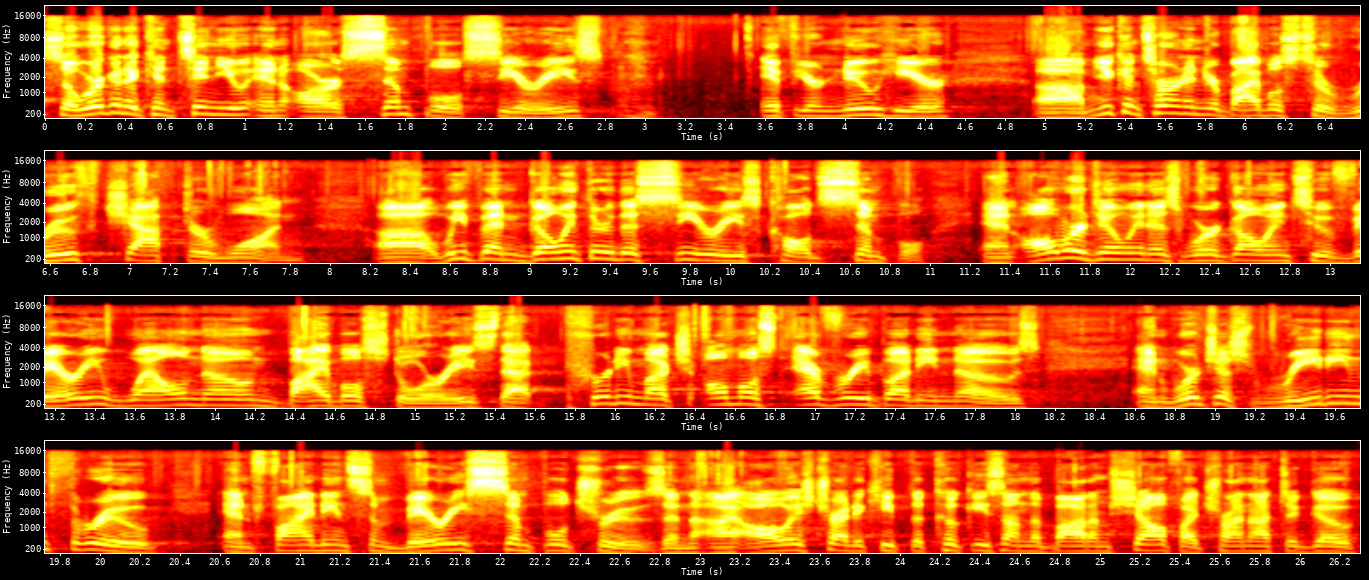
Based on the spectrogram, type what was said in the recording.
So, we're going to continue in our simple series. If you're new here, um, you can turn in your Bibles to Ruth chapter 1. Uh, we've been going through this series called Simple, and all we're doing is we're going to very well known Bible stories that pretty much almost everybody knows, and we're just reading through and finding some very simple truths. And I always try to keep the cookies on the bottom shelf. I try not to go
